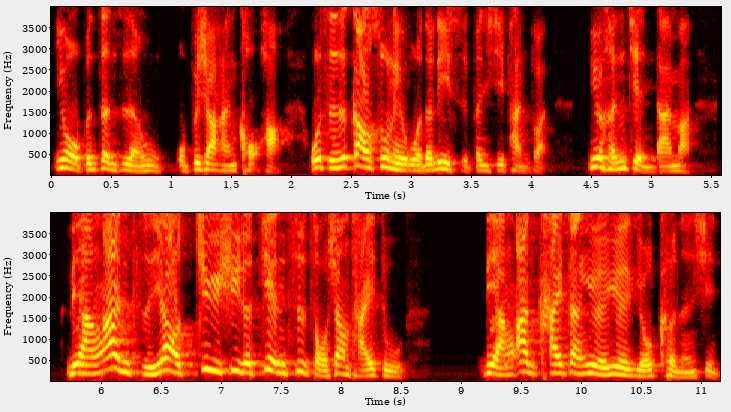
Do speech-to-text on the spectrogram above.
因为我不是政治人物，我不需要喊口号，我只是告诉你我的历史分析判断。因为很简单嘛，两岸只要继续的渐次走向台独，两岸开战越来越有可能性。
